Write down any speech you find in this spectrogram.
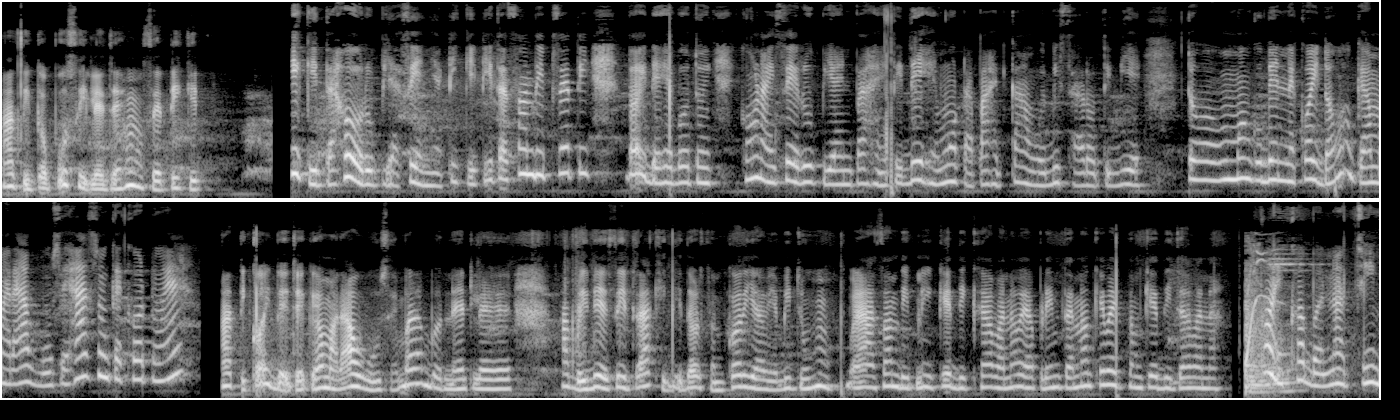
હાથી તો પૂછી લેજે હું છે ટિકિટ ટિકિટ હો રૂપિયા છે અહીંયા ટિકિટ ઈ તો સંદીપ સેતી દઈ દેહે બધું ઘણાય છે રૂપિયા એની પાસેથી દેહે મોટા પાસે કામ હોય બિસાડોથી બે તો હું મંગુ બેનને કહી દઉં કે અમારે આવવું છે હા શું કે ખોટું હે આથી કહી દેજે કે અમારે આવવું છે, બરાબર ને? એટલે આપણી બે સીટ રાખી દઈએ દર્શન કરી આવીએ. બીજું હું? આ સંદીપની કેદી ખાવાના હોય, આપણે એમ તો ન કહેવાય કે તમે કેદી જવાના. કોઈ ખબર ન જીમ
